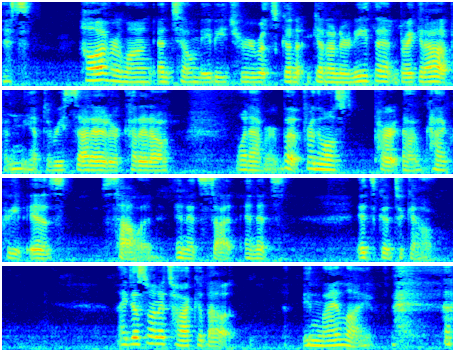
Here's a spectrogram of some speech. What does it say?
it's however long until maybe true roots gonna get underneath it and break it up and you have to reset it or cut it out, whatever. But for the most part, um, concrete is solid and it's set and it's it's good to go. I just want to talk about in my life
